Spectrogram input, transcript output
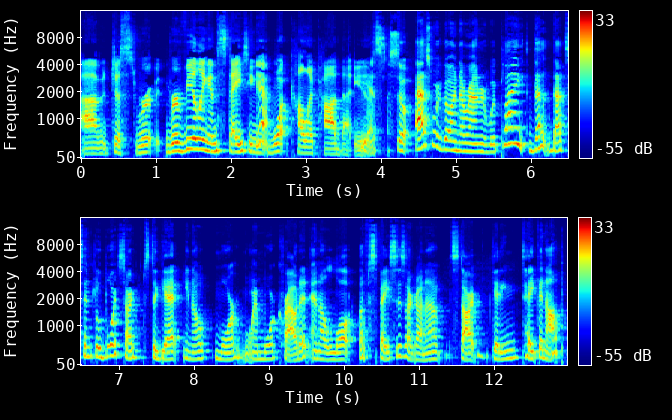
um, just re- revealing and stating Yeah. what color card that is. Yes. So as we're going around and we're playing, that that central board starts to get you know more more and more crowded, and a lot of spaces are gonna start getting taken up,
